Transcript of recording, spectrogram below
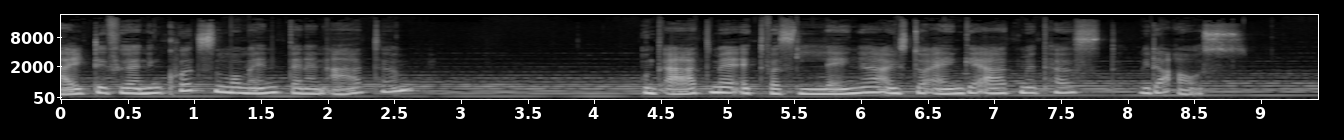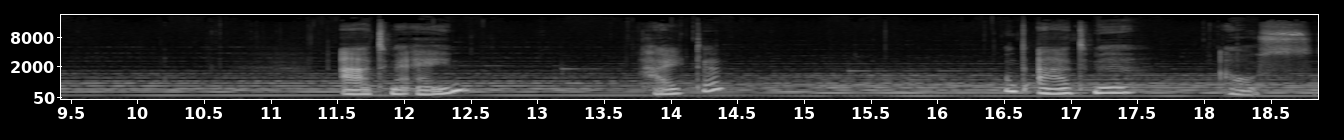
Halte für einen kurzen Moment deinen Atem und atme etwas länger, als du eingeatmet hast, wieder aus. Atme ein, halte und atme aus.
